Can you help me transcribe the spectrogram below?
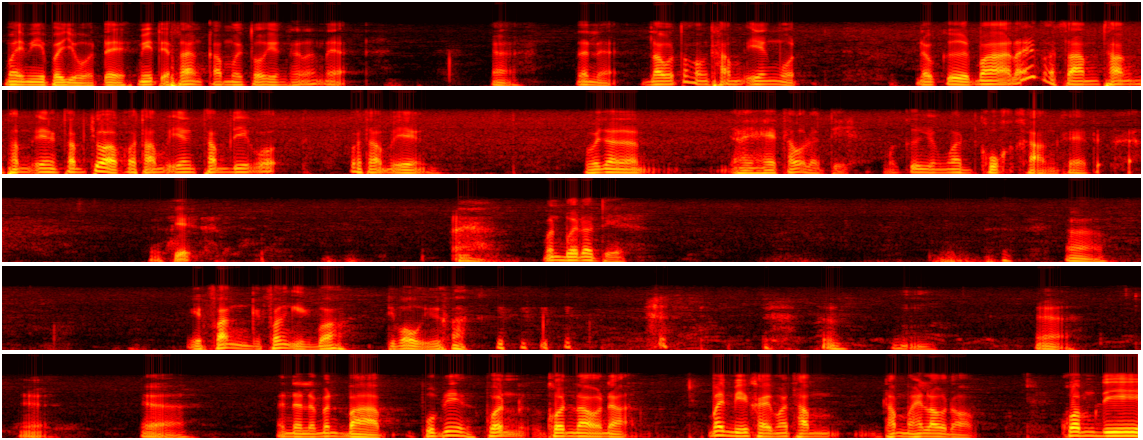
ไม่มีประโยชน์เลยมีแต่สร้างกรรมให้ตัวเองเทั้งนั้นแหละอ่านั่นแหละ เราต้องทำเองหมด เราเกิดมาอะไรก็ทำทำทำเองทำชั่วก็ทำเองทำดีก็ก็ทำเอง เพราะฉะนั้นให้ให้เท่าไหร่ตีมันคือยังว่าคุกขังแค่โอเคมันเบิดแล้วตีอ่าอีกฟังอีกฟังอีกบ่ที่บอกอีกว่าเนี่ยเนี่ย อันนั้นแหละมันบาปพวกนี้คนคนเราเนี่ยไม่มีใครมาทำทำให้เราดอก ความดี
